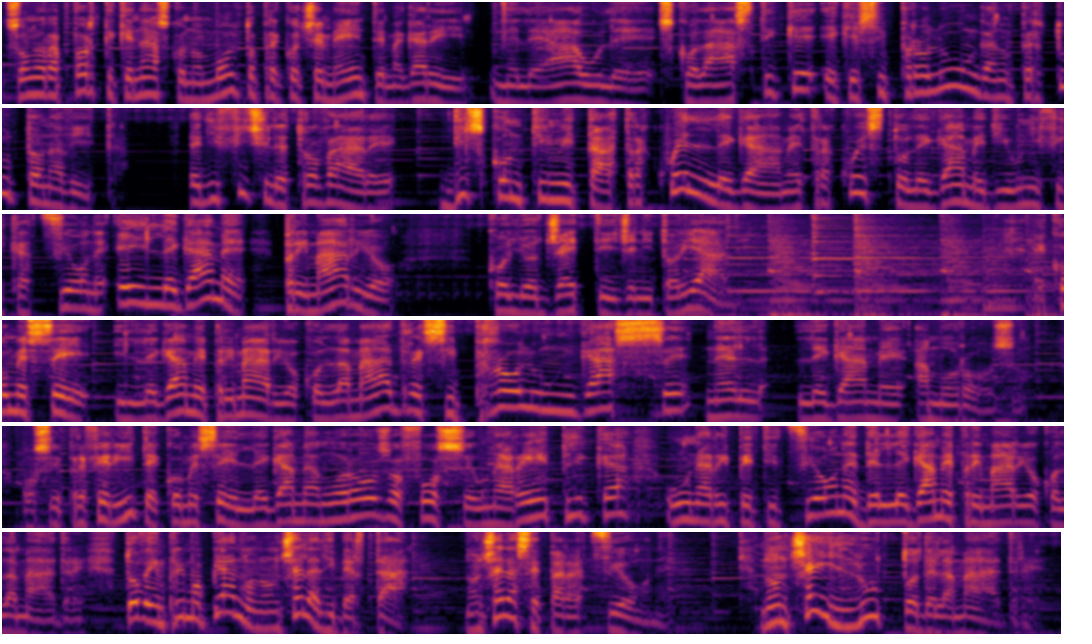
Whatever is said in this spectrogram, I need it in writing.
Sono rapporti che nascono molto precocemente, magari nelle aule scolastiche, e che si prolungano per tutta una vita è difficile trovare discontinuità tra quel legame, tra questo legame di unificazione e il legame primario con gli oggetti genitoriali. È come se il legame primario con la madre si prolungasse nel legame amoroso. O se preferite, è come se il legame amoroso fosse una replica, una ripetizione del legame primario con la madre, dove in primo piano non c'è la libertà, non c'è la separazione, non c'è il lutto della madre,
